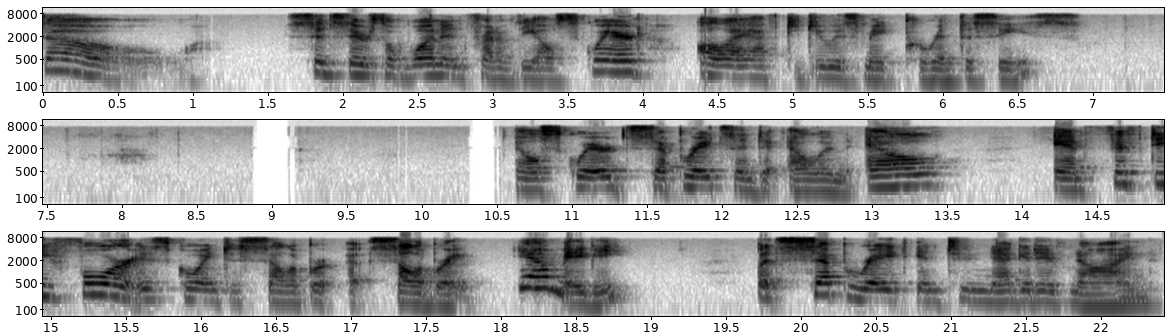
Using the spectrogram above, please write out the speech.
So, since there's a 1 in front of the L squared, all I have to do is make parentheses. L squared separates into L and L, and 54 is going to celebrate, uh, celebrate. Yeah, maybe, but separate into negative 9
